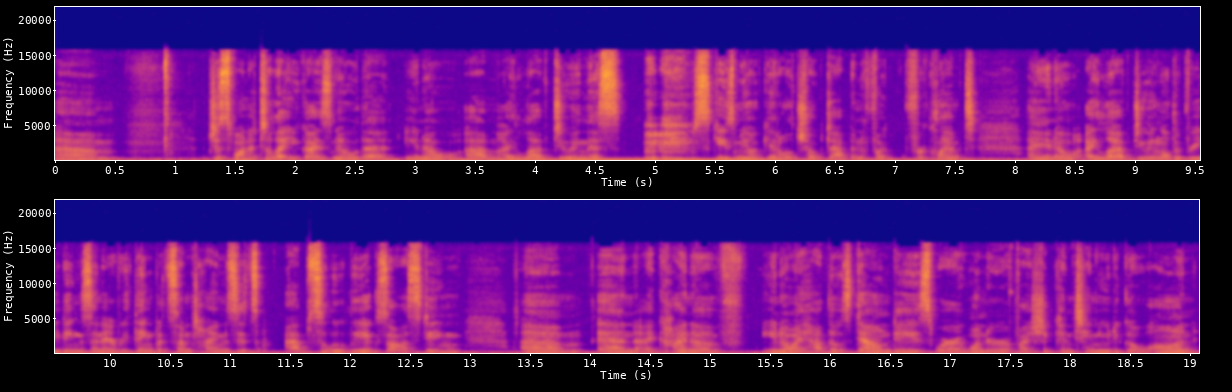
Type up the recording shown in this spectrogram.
Um, just wanted to let you guys know that, you know, um, I love doing this. Excuse me, I'll get all choked up and for, for clamped. I, you know, I love doing all the readings and everything, but sometimes it's absolutely exhausting. Um, and I kind of, you know, I have those down days where I wonder if I should continue to go on.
